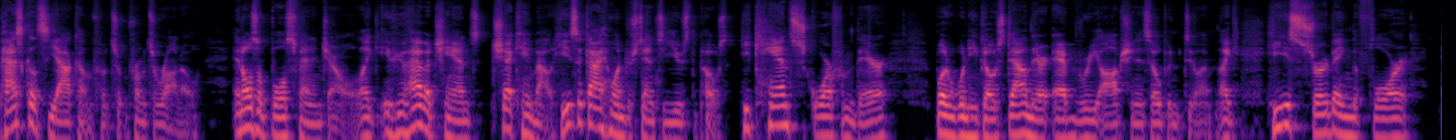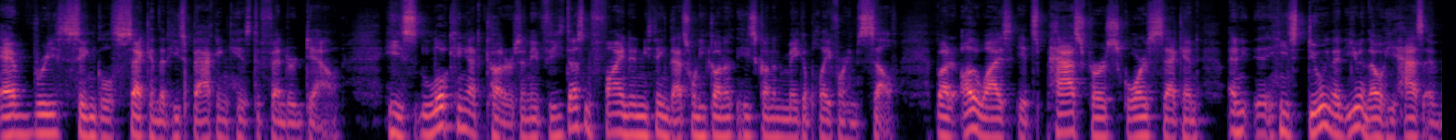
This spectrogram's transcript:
Pascal Siakam from, from Toronto, and also Bulls fan in general. Like, if you have a chance, check him out. He's a guy who understands to use the post. He can score from there, but when he goes down there, every option is open to him. Like, he is surveying the floor every single second that he's backing his defender down. He's looking at cutters, and if he doesn't find anything, that's when he gonna he's gonna make a play for himself. But otherwise, it's pass first, score second, and he's doing that even though he has a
